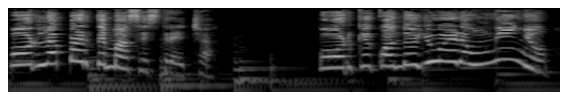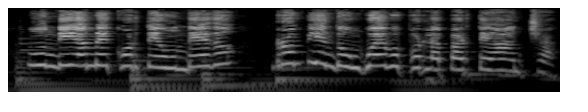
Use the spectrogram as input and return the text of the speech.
por la parte más estrecha porque cuando yo era un niño, un día me corté un dedo rompiendo un huevo por la parte ancha.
